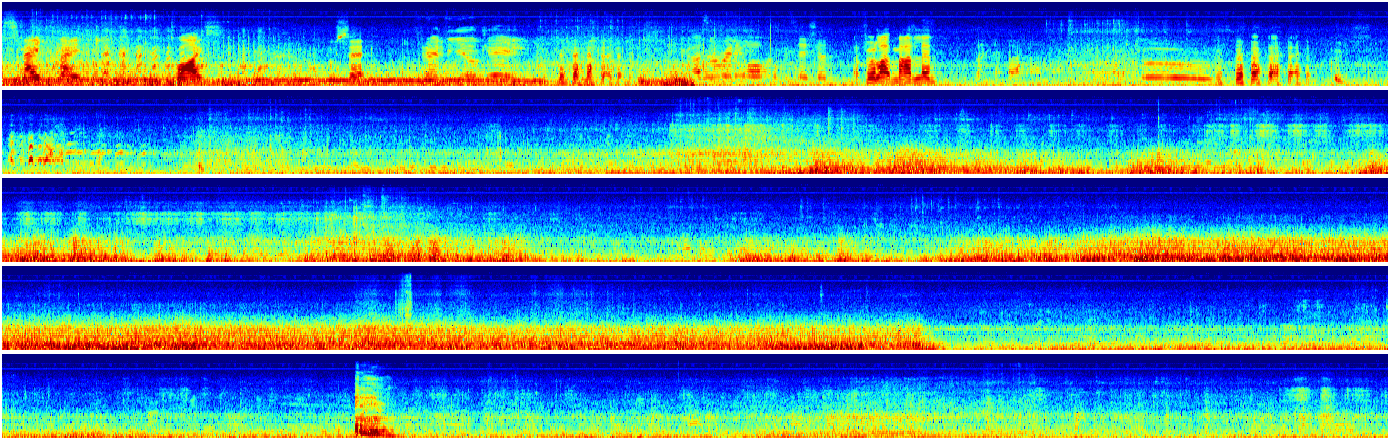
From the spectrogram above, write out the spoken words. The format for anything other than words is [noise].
Got snakes, mate. Twice. We'll sit. Fred, are you okay? [laughs] That's a really awkward position. I feel like Madeline. [laughs] [laughs]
